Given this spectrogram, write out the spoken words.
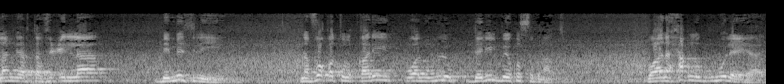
lam yartafic ilaa bimilihi nafaqaة اlqariib wاlmamluuk daliil bay ku sugnaatay waana xaq lagugu leeyahay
